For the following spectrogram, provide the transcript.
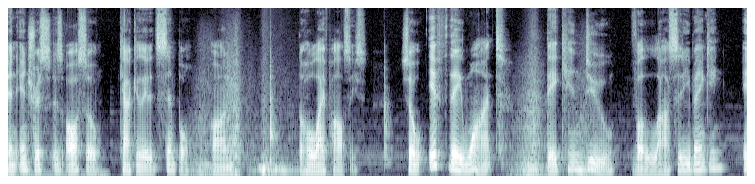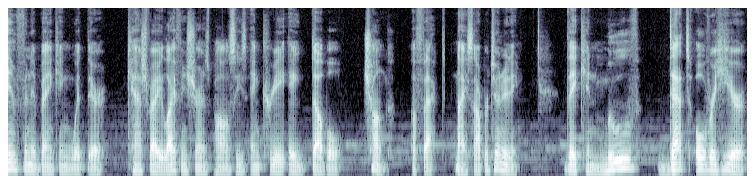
And interest is also calculated simple on the whole life policies. So if they want, they can do velocity banking, infinite banking with their cash value life insurance policies and create a double chunk effect. Nice opportunity. They can move debt over here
